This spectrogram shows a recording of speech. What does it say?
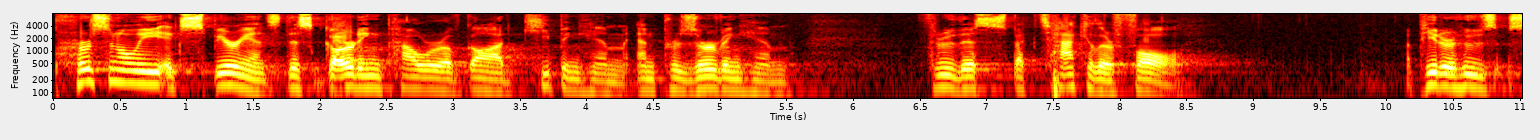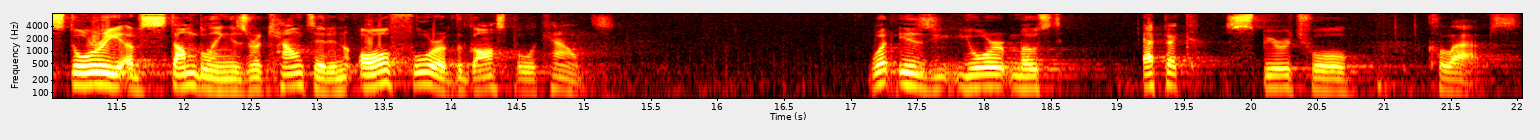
personally experienced this guarding power of God, keeping him and preserving him through this spectacular fall. A Peter whose story of stumbling is recounted in all four of the gospel accounts. What is your most epic spiritual collapse?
